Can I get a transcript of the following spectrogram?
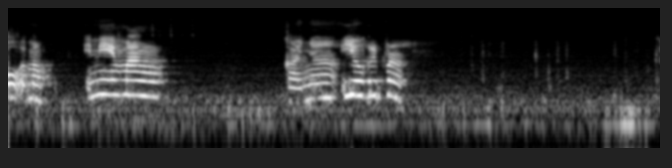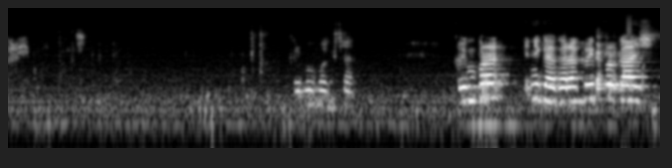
Oh emang ini emang kayaknya iya creeper. Creeper bangsat. Creeper ini gara-gara creeper guys.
